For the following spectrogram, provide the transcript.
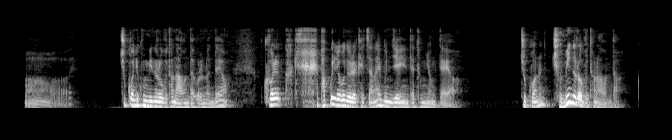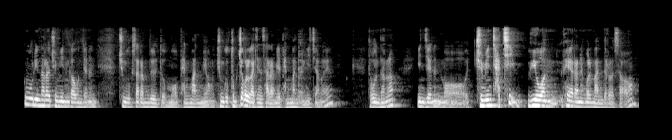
어, 주권이 국민으로부터 나온다 그러는데요. 그걸 그렇게 바꾸려고 노력했잖아요. 문재인 대통령 때요. 주권은 주민으로부터 나온다. 그럼 우리나라 주민 가운데는 중국 사람들도 뭐 100만 명, 중국 국적을 가진 사람이 100만 명 있잖아요. 더군다나 이제는 뭐 주민자치위원회라는 걸 만들어서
